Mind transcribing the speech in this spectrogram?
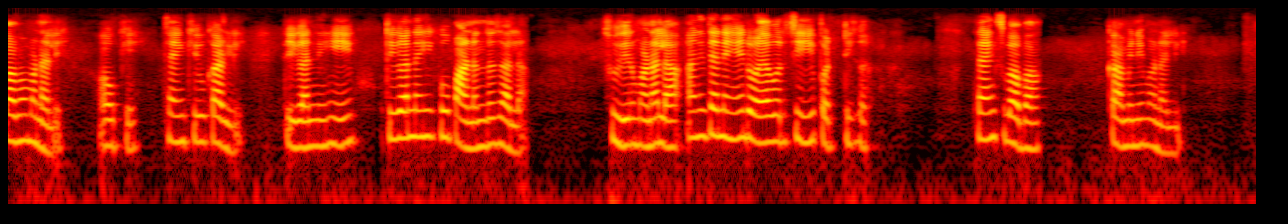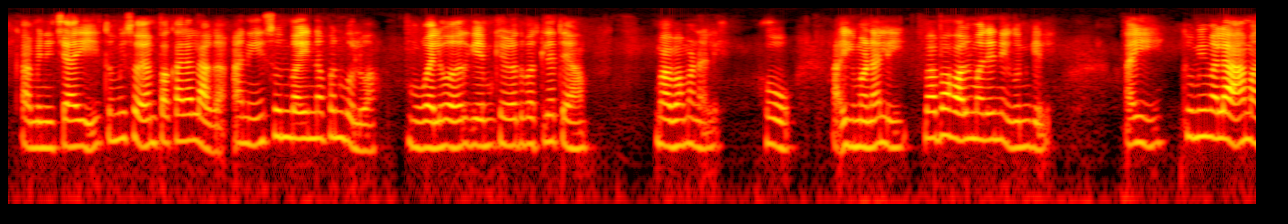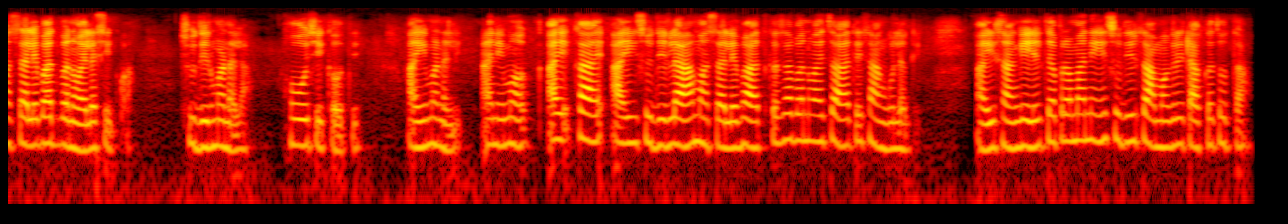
बाबा म्हणाले ओके थँक्यू काढली. तिघांनीही तिघांनाही खूप आनंद झाला. सुधीर म्हणाला आणि त्याने डोळ्यावरची पट्टी कर थँक्स बाबा कामिनी म्हणाली. कामिनीची आई तुम्ही स्वयंपाकाला लागा आणि सुनबाईंना पण बोलवा. मोबाईलवर गेम खेळत बसल्या त्या. बाबा म्हणाले. हो. आई म्हणाली बाबा हॉलमध्ये निघून गेले. आई तुम्ही मला मसाले भात बनवायला शिकवा. सुधीर म्हणाला. हो शिकवते. आई म्हणाली आणि मग आई काय? आई सुधीरला मसाले भात कसा बनवायचा ते सांगू लागली आई सांगेल त्याप्रमाणे सुधीर सामग्री टाकत होता.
